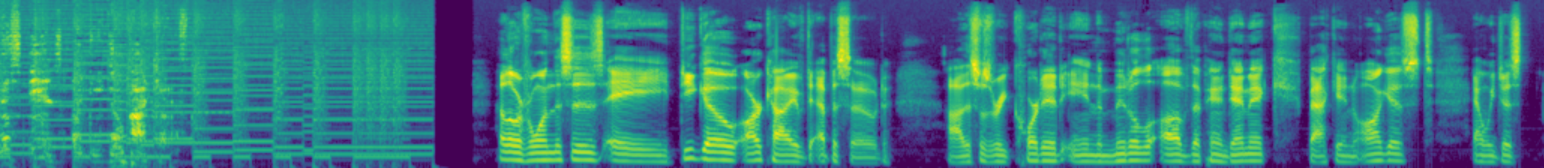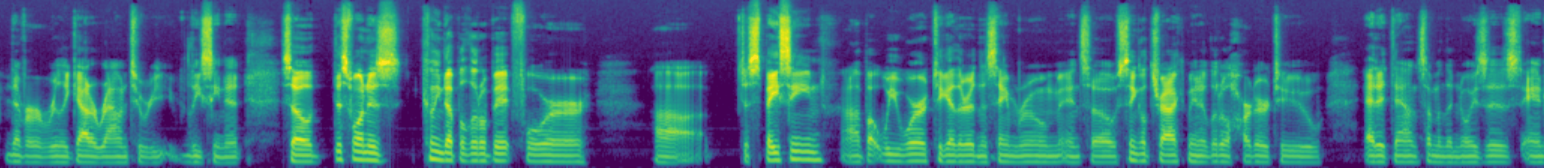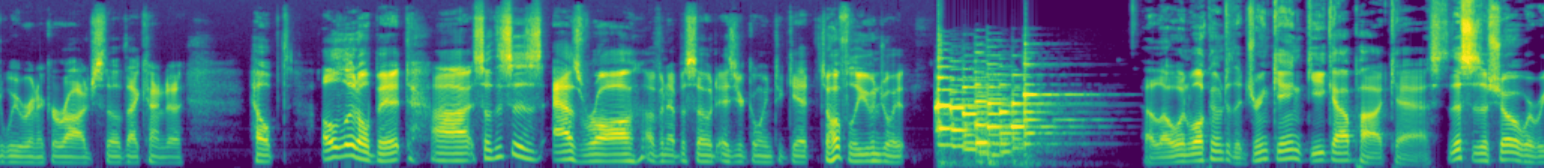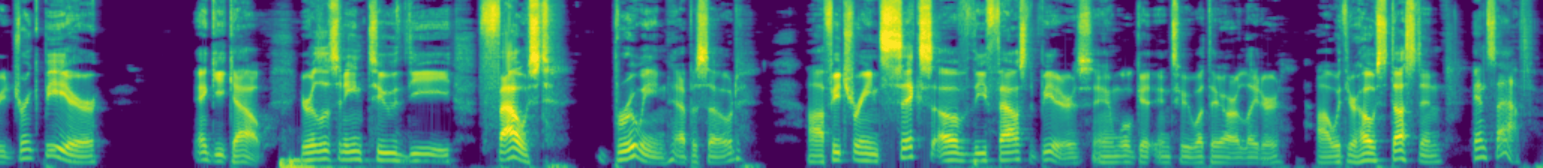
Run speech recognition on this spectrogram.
This is a Deco podcast. Hello, everyone. This is a Digo archived episode. Uh, this was recorded in the middle of the pandemic back in August, and we just never really got around to re- releasing it. So this one is cleaned up a little bit for uh, just spacing, uh, but we were together in the same room, and so single track made it a little harder to edit down some of the noises, and we were in a garage, so that kind of helped a little bit. Uh, so this is as raw of an episode as you're going to get. So hopefully you enjoy it. Hello and welcome to the Drink In Geek Out podcast. This is a show where we drink beer and geek out. You're listening to the Faust Brewing episode. Uh, featuring six of the Faust beers, and we'll get into what they are later. Uh, with your host Dustin and Saf.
